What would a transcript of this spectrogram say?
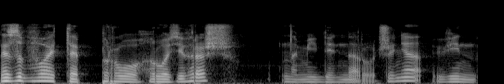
Не забувайте про розіграш на мій день народження. Він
